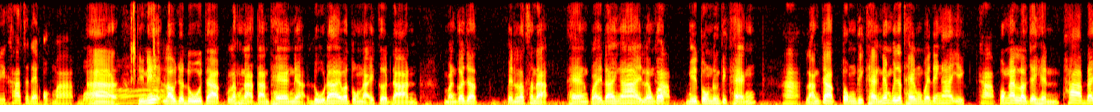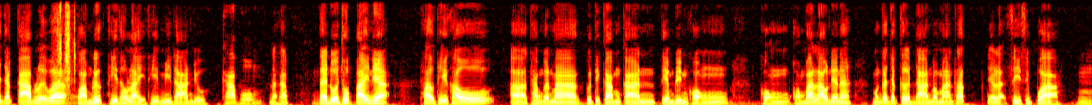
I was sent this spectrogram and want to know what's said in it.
มีค่าแสดงออกมาบอกอ่าอ๋อทีนี้เราจะดูจากลักษณะการแทงเนี่ยดูได้ว่าตรงไหนเกิดดาน มันก็จะเป็นลักษณะแทงไปได้ง่าย แล้วก็ครับมีตรงหนึ่งที่แข็ง ฮะหลังจากตรงที่แข็งเนี่ยมันก็จะแทงลงไปได้ง่ายอีก ครับเพราะงั้นเราจะเห็นภาพได้จากกราฟเลยว่าความลึกที่เท่าไหร่ที่มีดานอยู่ครับผม นะครับ แต่โดยทั่วไปเนี่ยเท่าที่เขาอ่าทำกันมาพฤติกรรมการเตรียมดินของของของบ้านเราเนี่ยนะ มันก็จะเกิดดานประมาณสักเนี่ยแหละ 40 กว่า อืม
